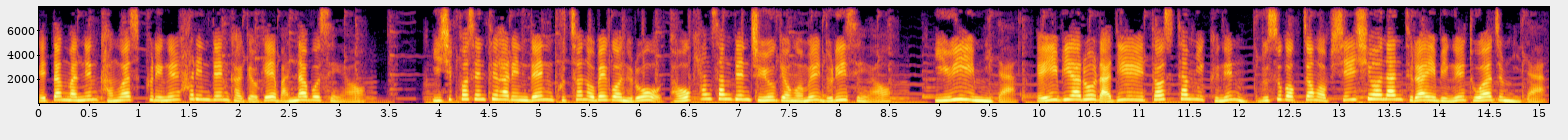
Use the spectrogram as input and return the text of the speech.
에딱 맞는 강화 스프링을 할인된 가격에 만나보세요. 20% 할인된 9,500원으로 더욱 향상된 주유 경험을 누리세요. 2위입니다. ABRO 라디에이터 스탑니크는 누수 걱정 없이 시원한 드라이빙을 도와줍니다.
